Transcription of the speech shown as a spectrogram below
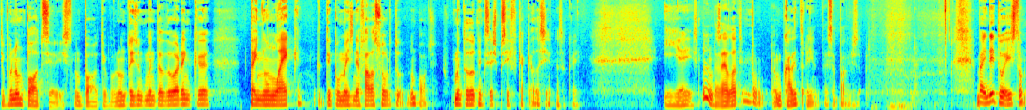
Tipo, não pode ser isso, não pode, tipo, não tens um comentador em que tenha um leque, que, tipo, imagina, fala sobre tudo, não podes. O comentador tem que ser específico àquelas cenas, ok? E é isso, mas ela, tipo, é um bocado interessante essa palavra. Bem, dito isto,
